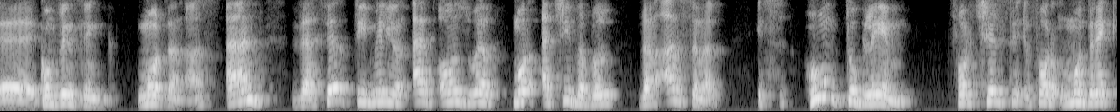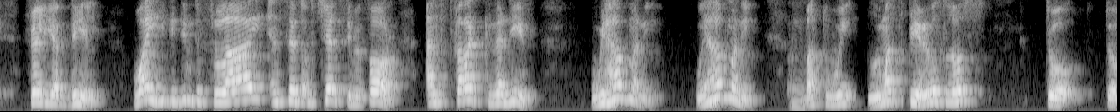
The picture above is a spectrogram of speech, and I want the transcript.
uh, convincing more than us, and the 30 million add-ons were more achievable than Arsenal. It's whom to blame for Chelsea for Mudryk failure deal. Why he didn't fly instead of Chelsea before and struck the deal? We have money. We have money, but we we must be ruthless to to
